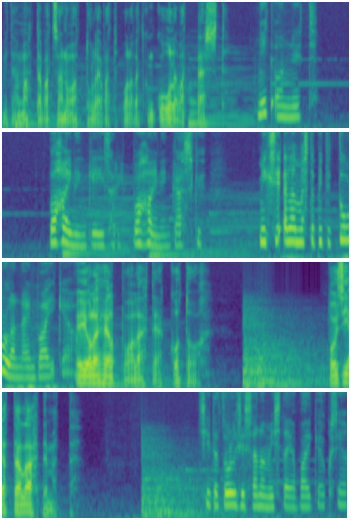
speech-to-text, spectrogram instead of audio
Mitä mahtavat sanoa tulevat polvet, kun kuulevat tästä? Nyt on nyt. Pahainen keisari, pahainen käsky. Miksi elämästä piti tulla näin vaikeaa? Ei ole helppoa lähteä kotoa. Voisi jättää lähtemättä. Siitä tulisi sanomista ja vaikeuksia.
